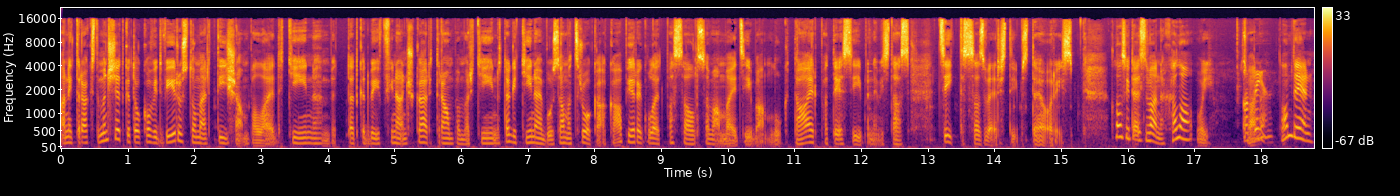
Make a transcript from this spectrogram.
Anita raksta, man šķiet, ka to Covid vīrusu tomēr tīšām palaida Ķīna, bet tad, kad bija finanšu kari Trumpam ar Ķīnu, tagad Ķīnai būs amats rokā, kā pieregulēt pasauli savām vajadzībām. Lūk, tā ir patiesība, nevis tās citas sazvērstības teorijas. Klausītājs zvana. Halo! Ui! Zvana. Labdien! Labdien!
